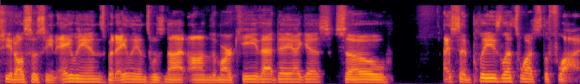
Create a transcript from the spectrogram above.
She had also seen Aliens, but Aliens was not on the marquee that day, I guess. So I said, please let's watch The Fly.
